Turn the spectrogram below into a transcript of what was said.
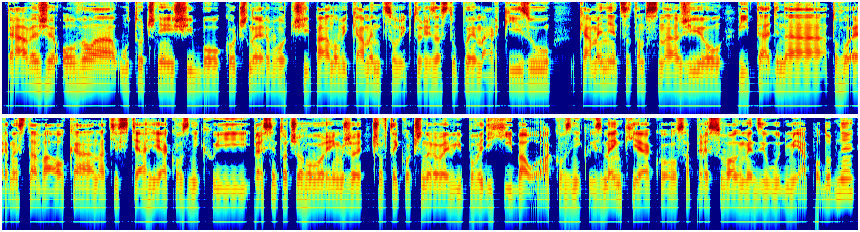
práve že oveľa útočnejší bol Kočner voči pánovi Kamencovi, ktorý zastupuje Markízu. Kamenec sa tam snažil pýtať na toho Ernesta Válka a na tie vzťahy, ako vznikli, presne to, čo hovorím, že čo v tej Kočnerovej výpovedi chýbalo, ako vznikli zmenky, ako sa presúvali medzi ľuďmi a podobne.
